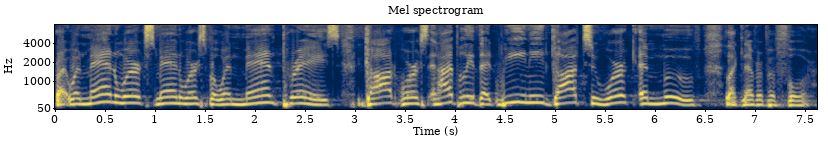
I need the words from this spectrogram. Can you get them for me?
Right? When man works, man works, but when man prays, God works. And I believe that we need God to work and move like never before.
